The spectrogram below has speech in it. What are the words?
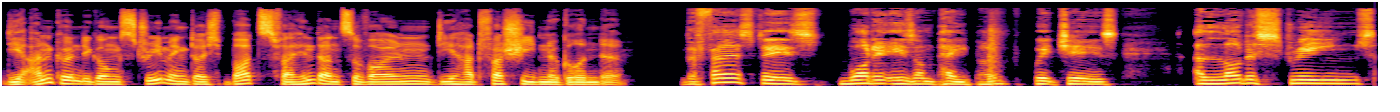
Die Ankündigung, Streaming durch Bots verhindern zu wollen, die hat verschiedene Gründe. The first is what it is on paper, which is a lot of streams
